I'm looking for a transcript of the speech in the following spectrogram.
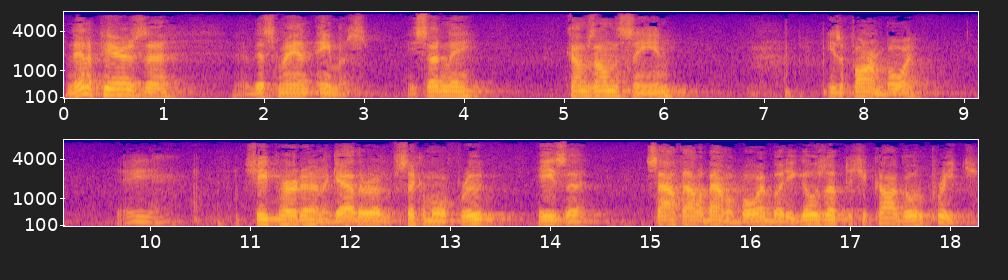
And then appears this man Amos. He suddenly comes on the scene. He's a farm boy, a sheep herder and a gatherer of sycamore fruit. He's a South Alabama boy, but he goes up to Chicago to preach.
